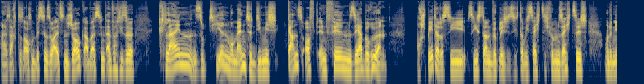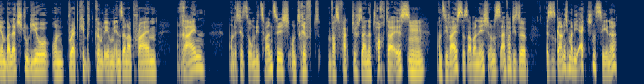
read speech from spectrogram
Und er sagt das auch ein bisschen so als ein Joke, aber es sind einfach diese kleinen, subtilen Momente, die mich ganz oft in Filmen sehr berühren. Auch später, dass sie, sie ist dann wirklich, sie ist glaube ich 60, 65 und in ihrem Ballettstudio und Brad Pitt kommt eben in seiner Prime rein und ist jetzt so um die 20 und trifft, was faktisch seine Tochter ist. Mhm. Und sie weiß das aber nicht. Und es ist einfach diese, es ist gar nicht mal die Action-Szene,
